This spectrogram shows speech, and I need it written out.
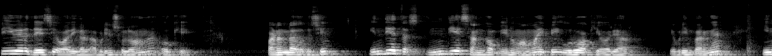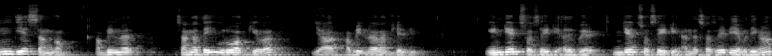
தீவிர தேசியவாதிகள் அப்படின்னு சொல்லுவாங்க. ஓகே பன்னெண்டாவது கொஸ்டின் இந்திய த இந்திய சங்கம் எனும் அமைப்பை உருவாக்கியவர் யார்? எப்படின்னு பாருங்கள் இந்திய சங்கம் அப்படின்ற சங்கத்தை உருவாக்கியவர் யார்? அப்படின்றதான் கேள்வி. இந்தியன் சொசைட்டி அது பேர். இந்தியன் சொசைட்டி அந்த சொசைட்டியை பார்த்தீங்கன்னா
